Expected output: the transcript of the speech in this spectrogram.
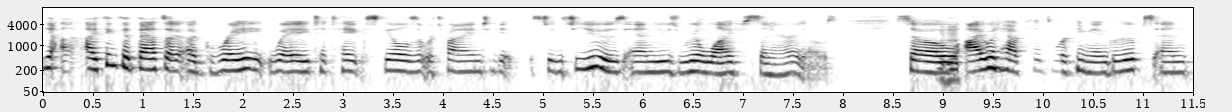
Yeah, I think that that's a, a great way to take skills that we're trying to get students to use and use real life scenarios. hmm So I would have kids working in groups and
